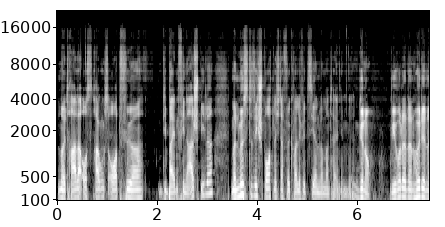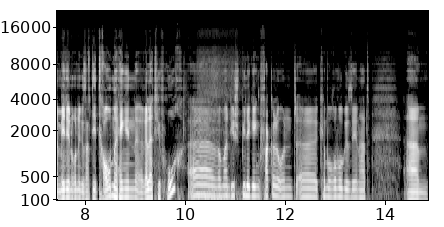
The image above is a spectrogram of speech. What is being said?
neutrale Austragungsort für die beiden Finalspiele. Man müsste sich sportlich dafür qualifizieren, wenn man teilnehmen will. Genau. Wie wurde dann heute in der Medienrunde gesagt, die Traumen hängen äh, relativ hoch, äh, wenn man die Spiele gegen Fackel und äh, Kemorovo gesehen hat. Ähm,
